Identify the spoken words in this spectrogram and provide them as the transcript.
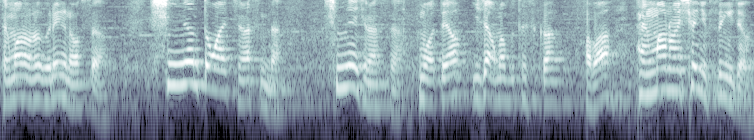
100만원을 은행에 넣었어요. 10년 동안 지났습니다. 10년이 지났어요. 그럼 어때요? 이자 얼마 붙어있을까? 봐봐. 100만원 10엔 6승이죠.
